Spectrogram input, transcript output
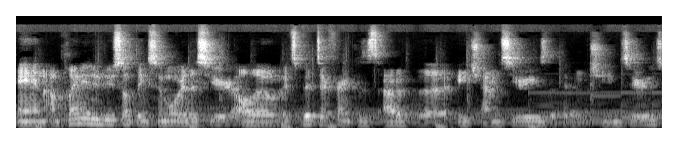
And I'm planning to do something similar this year, although it's a bit different because it's out of the HM series, the Hidden Machine series.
